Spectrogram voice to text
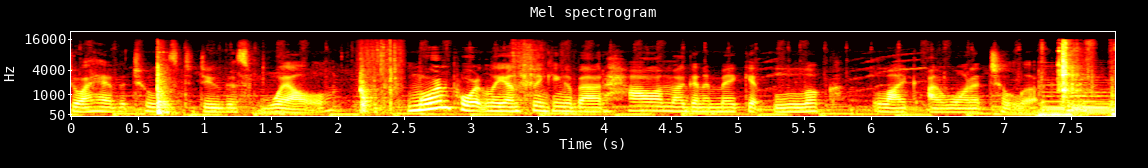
do I have the tools to do this well? More importantly, I'm thinking about how am I going to make it look like I want it to look.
